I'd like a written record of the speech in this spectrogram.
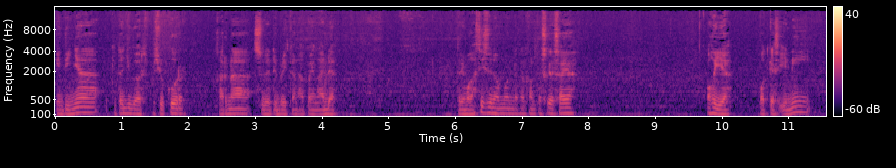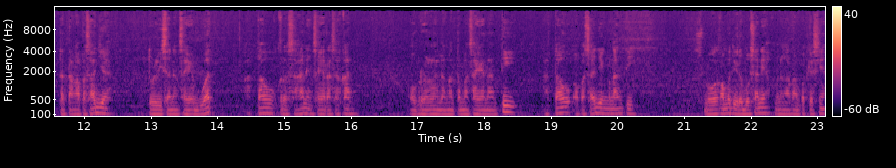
Intinya kita juga harus bersyukur karena sudah diberikan apa yang ada. Terima kasih sudah mendengarkan podcast saya. Oh iya, podcast ini tentang apa saja? Tulisan yang saya buat atau keresahan yang saya rasakan? Obrolan dengan teman saya nanti atau apa saja yang menanti? Semoga kamu tidak bosan ya mendengarkan podcastnya.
